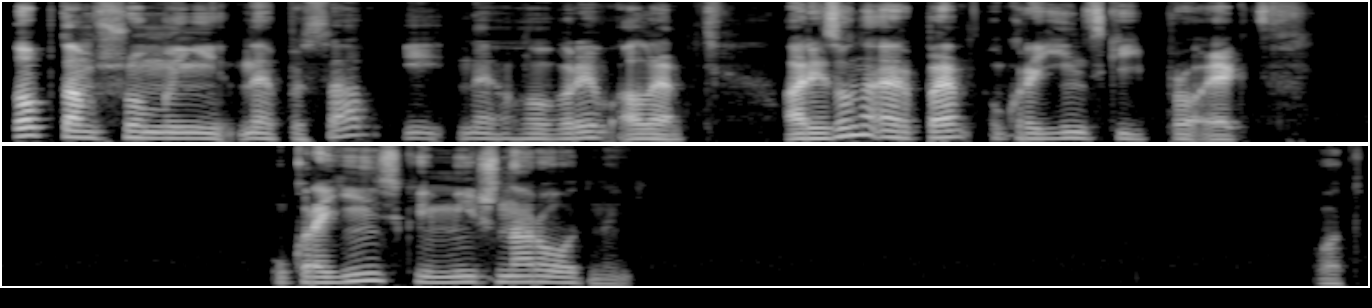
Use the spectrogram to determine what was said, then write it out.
хто б там що мені не писав і не говорив, але. Arizona RP український проект. Український міжнародний. От.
